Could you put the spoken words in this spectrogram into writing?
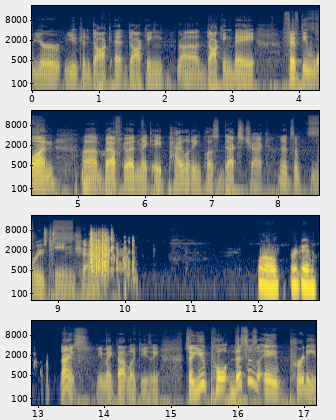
your you can dock at docking uh, docking bay fifty one. Uh, Beth, go ahead and make a piloting plus dex check. It's a routine check. Well, we're good. Nice. You make that look easy. So you pull. This is a pretty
